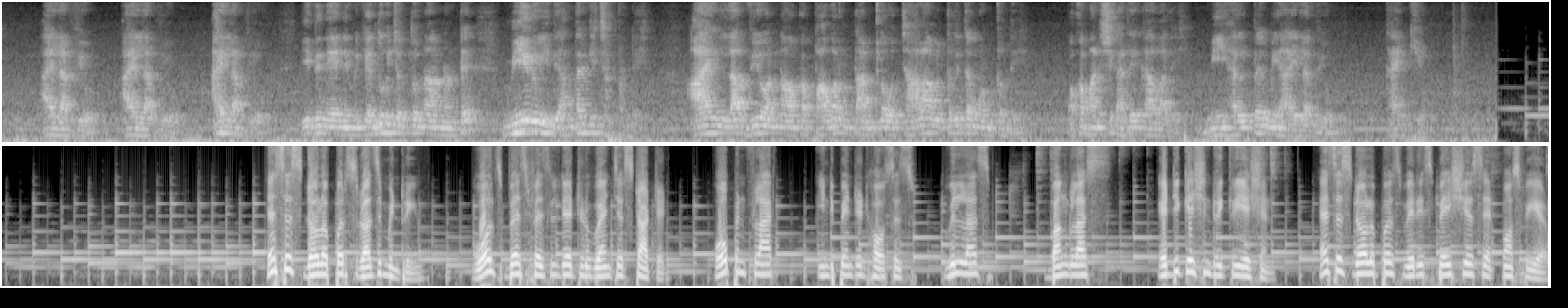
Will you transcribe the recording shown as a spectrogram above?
I love you I love you I love you ఇది నేను మీకు ఎందుకు చెప్తున్నాను అంటే మీరు ఇది అందరికీ చెప్పండి. ఐ లవ్ యూ అన్న ఒక పవర్ దాంట్లో చాలా విపరీతంగా ఉంటుంది. ఒక మనిషికి అదే కావాలి. మీ హెల్పే మీ I love you thank you SS developers Rajahmundry world's best facilitated venture started open flat independent houses villas bungalows education recreation SS developers very spacious atmosphere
